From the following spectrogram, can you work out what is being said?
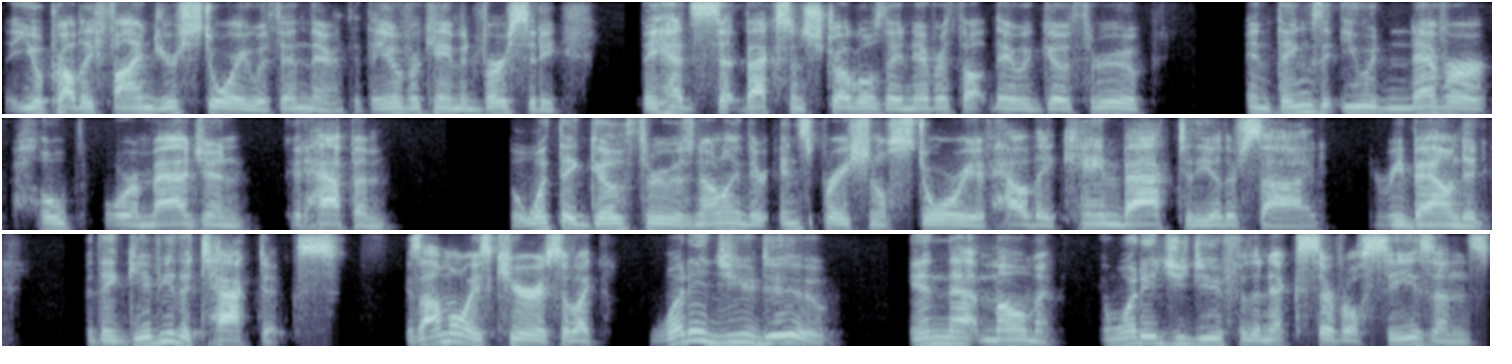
that you'll probably find your story within there, that they overcame adversity. They had setbacks and struggles they never thought they would go through, and things that you would never hope or imagine could happen. But what they go through is not only their inspirational story of how they came back to the other side and rebounded, but they give you the tactics. Because I'm always curious of like, what did you do in that moment? And what did you do for the next several seasons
